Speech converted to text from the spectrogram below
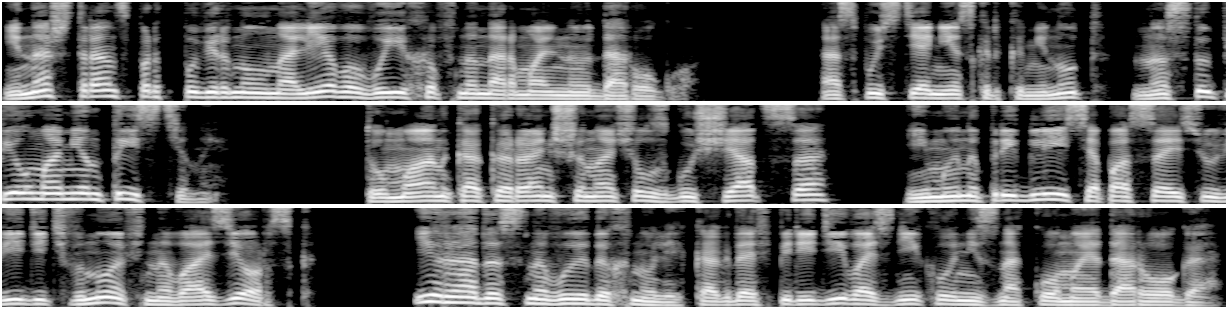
и наш транспорт повернул налево, выехав на нормальную дорогу. А спустя несколько минут наступил момент истины. Туман, как и раньше, начал сгущаться, и мы напряглись, опасаясь увидеть вновь Новоозерск. И радостно выдохнули, когда впереди возникла незнакомая дорога.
